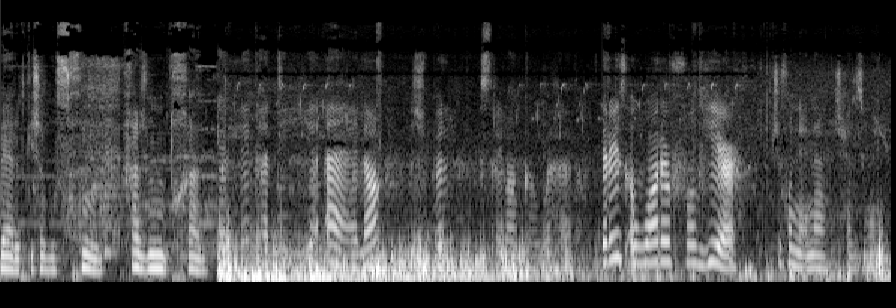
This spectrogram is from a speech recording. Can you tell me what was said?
بارد كيشربوه سخون خارج من الدخان. قال لك هذه هي أعلى جبل سريلانكا هو هذا. There is a waterfall here. شوفوا النعناع شحال زوين.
